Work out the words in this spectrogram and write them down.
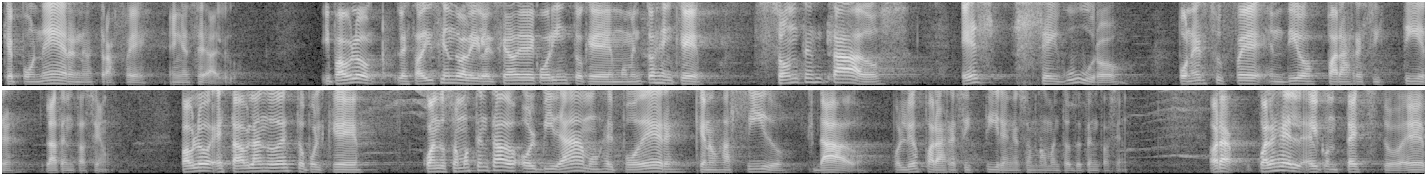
que poner nuestra fe en ese algo. Y Pablo le está diciendo a la iglesia de Corinto que en momentos en que son tentados, es seguro poner su fe en Dios para resistir la tentación. Pablo está hablando de esto porque cuando somos tentados, olvidamos el poder que nos ha sido dado por Dios para resistir en esos momentos de tentación. Ahora, ¿cuál es el, contexto? Eh,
